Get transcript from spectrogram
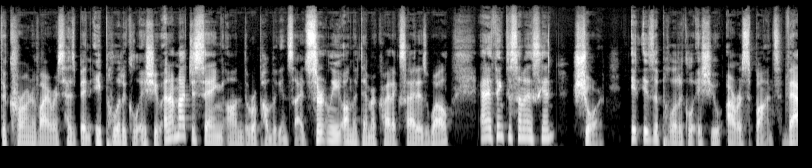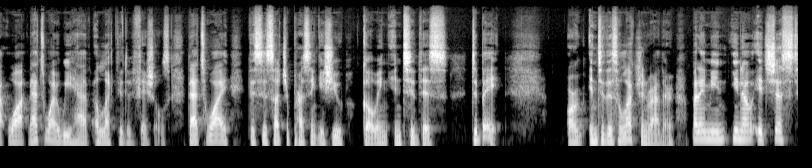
the coronavirus has been a political issue. And I'm not just saying on the Republican side, certainly on the Democratic side as well. And I think to some extent, sure, it is a political issue our response that why that's why we have elected officials that's why this is such a pressing issue going into this debate or into this election rather. But I mean, you know, it's just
